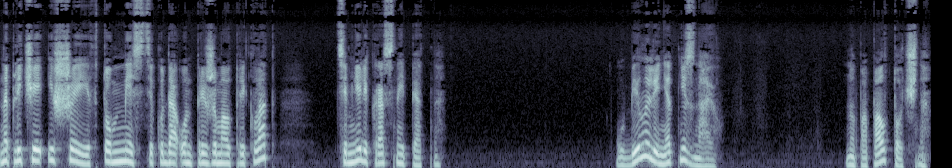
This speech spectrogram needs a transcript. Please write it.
На плече и шее, в том месте, куда он прижимал приклад, темнели красные пятна. Убил или нет, не знаю. Но попал точно.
